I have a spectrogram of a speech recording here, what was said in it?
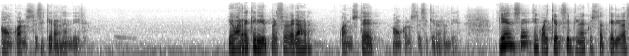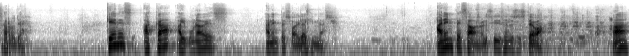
aun cuando usted se quiera rendir. Le va a requerir perseverar cuando usted aun cuando usted se quiera rendir. Piense en cualquier disciplina que usted ha querido desarrollar. ¿Quiénes acá alguna vez han empezado a ir al gimnasio? Han empezado, no le estoy diciendo si usted va. ¿Ah?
